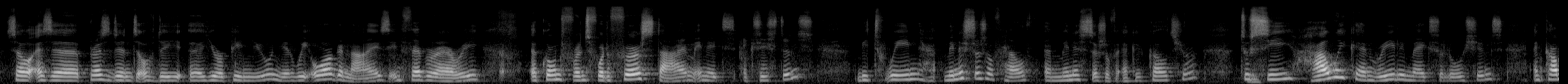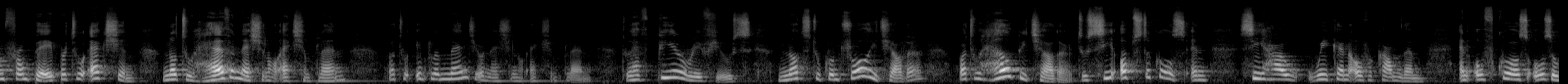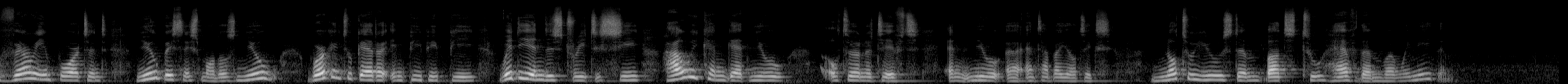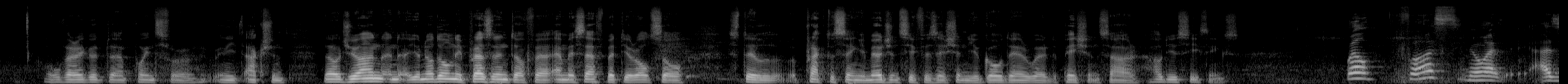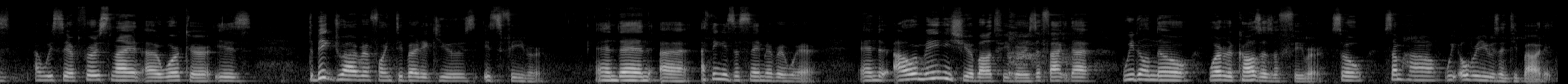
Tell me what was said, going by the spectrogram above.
So, as a president of the uh, European Union, we organize in February a conference for the first time in its existence between ministers of health and ministers of agriculture to see how we can really make solutions and come from paper to action. Not to have a national action plan, but to implement your national action plan, to have peer reviews, not to control each other, but to help each other, to see obstacles and see how we can overcome them. And of course, also very important, new business models, new working together in PPP with the industry to see how we can get new alternatives and new uh, antibiotics, not to use them, but to have them when we need them. All very good uh, points for we need action. Now, Joanne, and uh, you're not only president of uh, MSF, but you're also still practicing emergency physician. You go there where the patients are. How do you see things? Well, for us, you know, as, as I would say, a first line uh, worker is the big driver for antibiotic use is fever. And then uh, I think it's the same everywhere. And our main issue about fever is the fact that we don't know what are the causes of fever. So somehow we overuse antibiotic.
